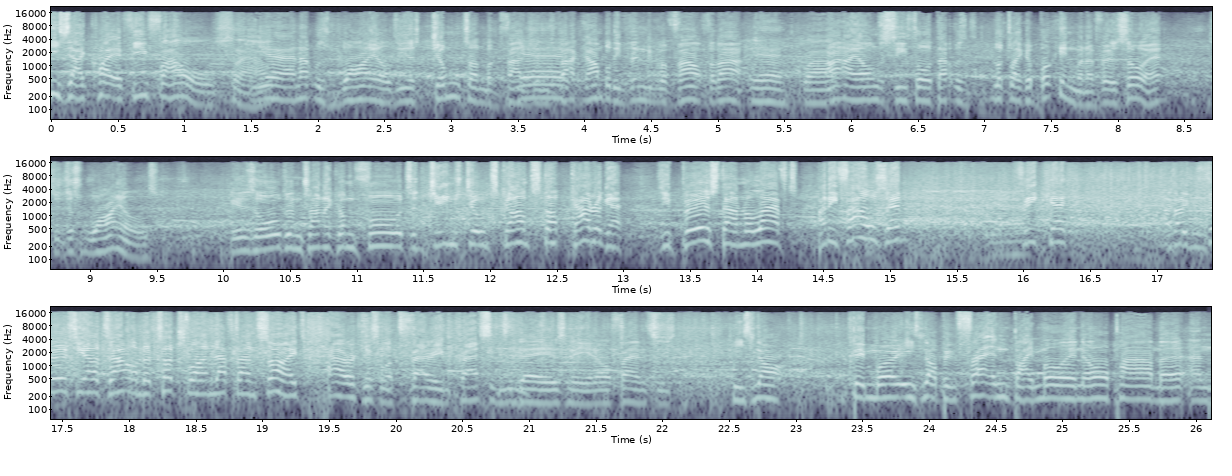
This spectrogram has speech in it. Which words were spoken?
he's had quite a few fouls now. Yeah, and that was wild. He just jumped on McFadzean's Yeah. back. I can't believe he didn't give a foul for that. Yeah, wow. I, I honestly thought that was looked like a booking when I first saw it. It was just wild. Here's Oldham trying to come forward, and James Jones can't stop Carragher he bursts down the left, and he fouls him. Free kick. About 30 yards out on the touchline, left-hand side. Carragher's looked very impressive today, isn't he? In all fairness, he's, not been worried, he's not been threatened by Mullin or Palmer, and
